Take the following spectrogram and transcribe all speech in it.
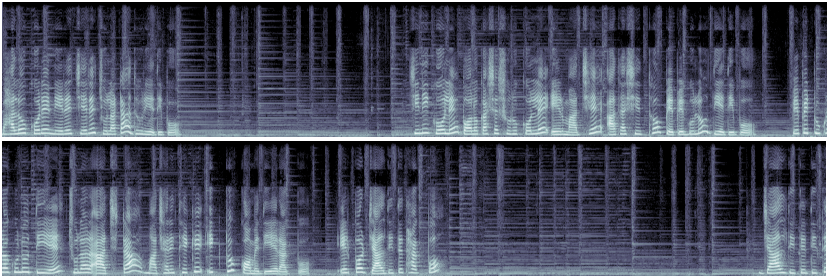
ভালো করে নেড়ে চেড়ে চুলাটা ধরিয়ে দিব। চিনি গলে বলক আসা শুরু করলে এর মাঝে আধা সিদ্ধ পেঁপেগুলো দিয়ে দিব। পেঁপের টুকরাগুলো দিয়ে চুলার আঁচটা মাঝারি থেকে একটু কমে দিয়ে রাখব। এরপর জাল দিতে থাকব। জাল দিতে দিতে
